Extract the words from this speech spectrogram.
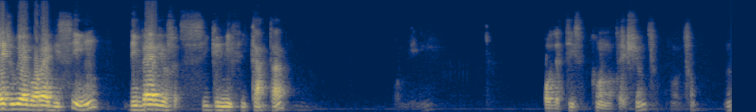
as we have already seen, the various significata, or the T connotations also, hmm,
